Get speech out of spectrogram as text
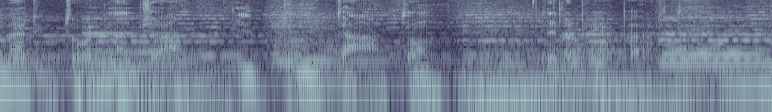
Ma ritorna già il puntato della prima parte.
